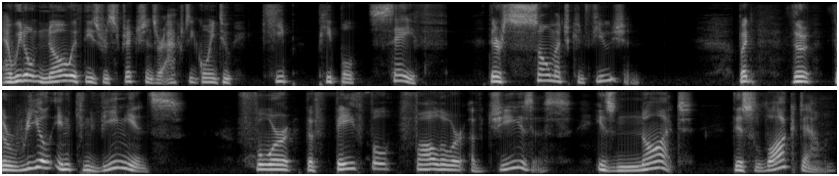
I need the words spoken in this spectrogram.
And we don't know if these restrictions are actually going to keep people safe. There's so much confusion. But the, the real inconvenience for the faithful follower of Jesus is not this lockdown.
